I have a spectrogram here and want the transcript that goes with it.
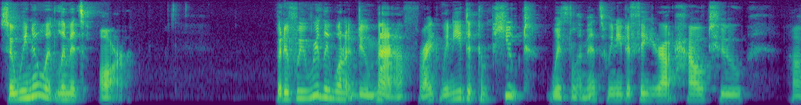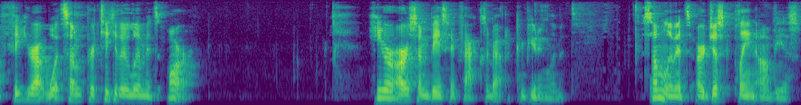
So we know what limits are. But if we really want to do math, right, we need to compute with limits. We need to figure out how to uh, figure out what some particular limits are. Here are some basic facts about computing limits. Some limits are just plain obvious.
